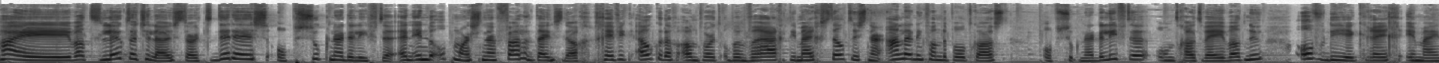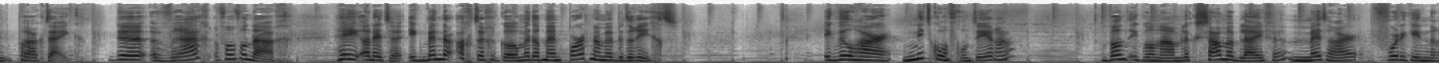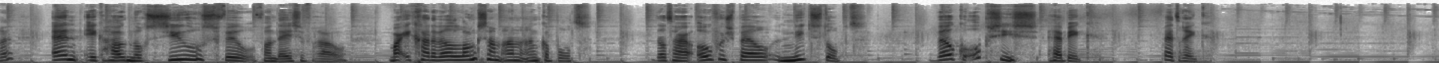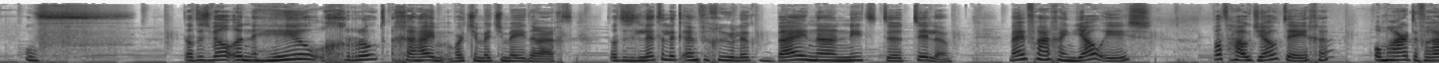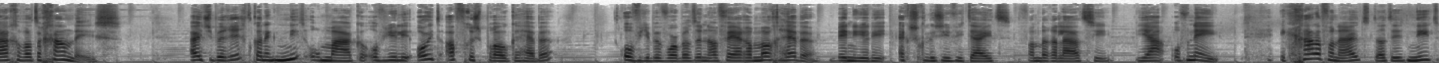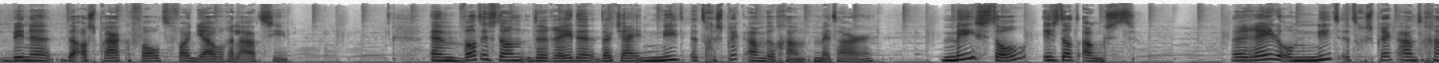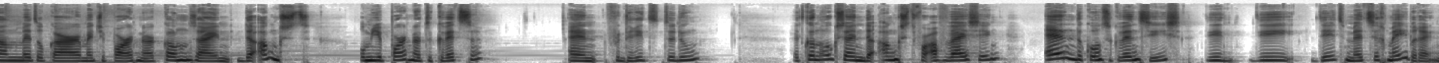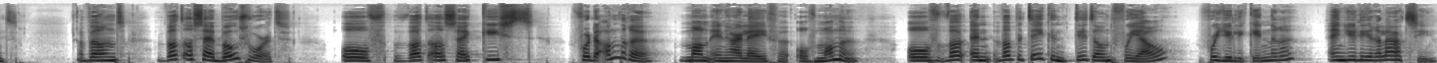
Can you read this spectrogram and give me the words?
Hi, wat leuk dat je luistert. Dit is Op zoek naar de liefde. En in de opmars naar Valentijnsdag geef ik elke dag antwoord op een vraag die mij gesteld is naar aanleiding van de podcast Op zoek naar de liefde, ontrouw 2, wat nu? Of die ik kreeg in mijn praktijk. De vraag van vandaag. Hey Annette, ik ben erachter gekomen dat mijn partner me bedriegt. Ik wil haar niet confronteren, want ik wil namelijk samen blijven met haar voor de kinderen. En ik houd nog zielsveel van deze vrouw. Maar ik ga er wel langzaam aan, aan kapot. Dat haar overspel niet stopt. Welke opties heb ik? Patrick. Oef. Dat is wel een heel groot geheim wat je met je meedraagt. Dat is letterlijk en figuurlijk bijna niet te tillen. Mijn vraag aan jou is: wat houdt jou tegen om haar te vragen wat er gaande is? Uit je bericht kan ik niet opmaken of jullie ooit afgesproken hebben of je bijvoorbeeld een affaire mag hebben binnen jullie exclusiviteit van de relatie. Ja of nee? Ik ga ervan uit dat dit niet binnen de afspraken valt van jouw relatie. En wat is dan de reden dat jij niet het gesprek aan wil gaan met haar? Meestal is dat angst. Een reden om niet het gesprek aan te gaan met elkaar, met je partner, kan zijn de angst om je partner te kwetsen en verdriet te doen. Het kan ook zijn de angst voor afwijzing en de consequenties die, die dit met zich meebrengt. Want wat als zij boos wordt? Of wat als zij kiest voor de andere man in haar leven of mannen? Of wat, en wat betekent dit dan voor jou, voor jullie kinderen en jullie relatie?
